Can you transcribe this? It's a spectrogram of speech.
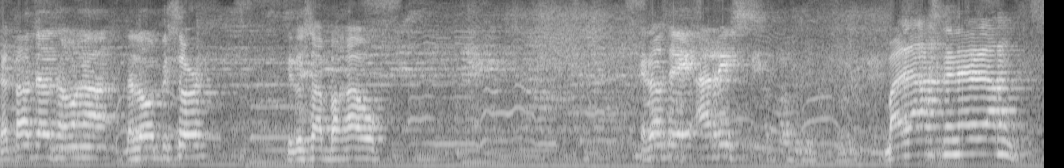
Shout out sa mga dalawang bisor. Dito sa Bacau. Ito si Aris. Malakas na nila lang.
